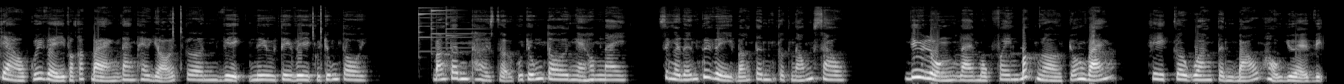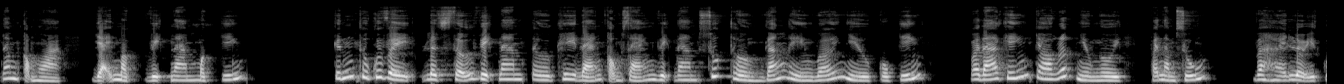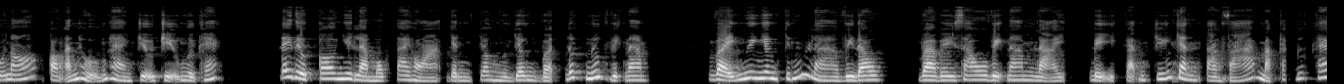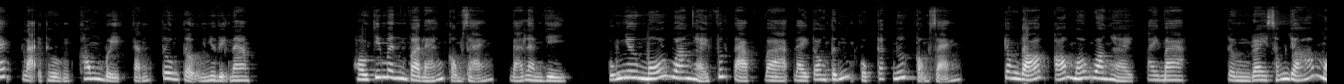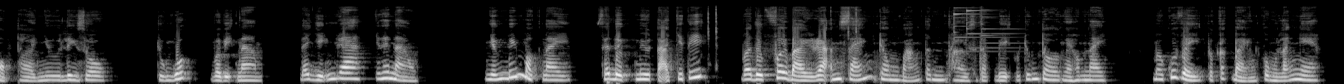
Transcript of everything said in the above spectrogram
chào quý vị và các bạn đang theo dõi kênh Việt New TV của chúng tôi. Bản tin thời sự của chúng tôi ngày hôm nay xin gửi đến quý vị bản tin cực nóng sau. Dư luận lại một phen bất ngờ choáng váng khi cơ quan tình báo hậu duệ Việt Nam Cộng Hòa giải mật Việt Nam mật chiến. Kính thưa quý vị, lịch sử Việt Nam từ khi Đảng Cộng sản Việt Nam xuất thường gắn liền với nhiều cuộc chiến và đã khiến cho rất nhiều người phải nằm xuống và hệ lụy của nó còn ảnh hưởng hàng triệu triệu người khác. Đây được coi như là một tai họa dành cho người dân và đất nước Việt Nam. Vậy nguyên nhân chính là vì đâu? Và vì sao Việt Nam lại bị cảnh chiến tranh tàn phá mà các nước khác lại thường không bị cảnh tương tự như Việt Nam? Hồ Chí Minh và Đảng Cộng sản đã làm gì? Cũng như mối quan hệ phức tạp và đầy toan tính của các nước Cộng sản, trong đó có mối quan hệ Tây Ba, từng gây sóng gió một thời như Liên Xô, Trung Quốc và Việt Nam đã diễn ra như thế nào? Những bí mật này sẽ được miêu tả chi tiết và được phơi bày ra ánh sáng trong bản tin thời sự đặc biệt của chúng tôi ngày hôm nay. Mời quý vị và các bạn cùng lắng nghe.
